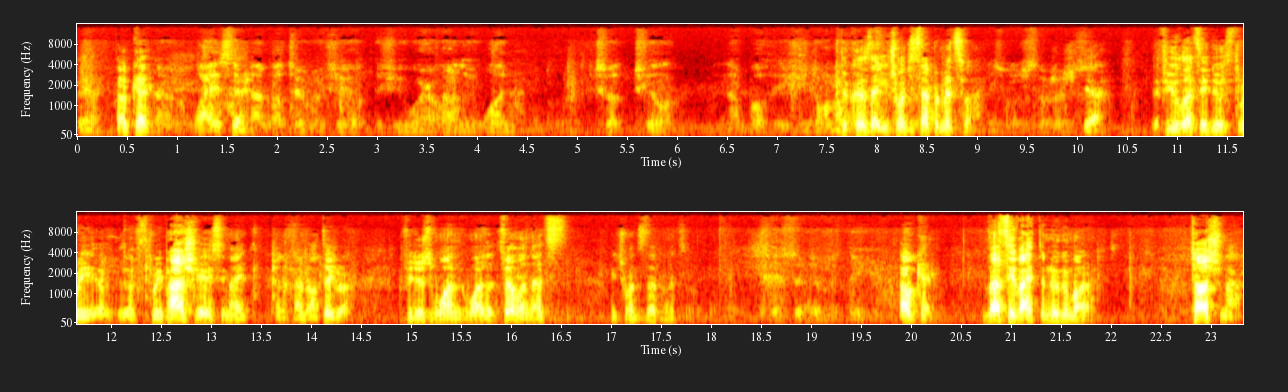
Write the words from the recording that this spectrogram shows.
Yeah. Okay. Uh, Why is Yeah. it not about to if you if you wear only one Because they each one's a separate mitzvah. Yeah. If you let's say do three uh, three pashiyos, you might end up finding al tigra. If you just one one of the tefillin, that's each one's a separate mitzvah. Okay. Let's see weiter. New Gemara. Toshma.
